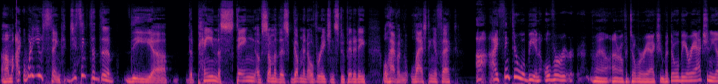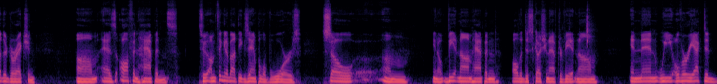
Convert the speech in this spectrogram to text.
Um, I, what do you think? Do you think that the the uh, the pain, the sting of some of this government overreach and stupidity will have a lasting effect? I think there will be an over. Well, I don't know if it's overreaction, but there will be a reaction the other direction, um, as often happens. To I'm thinking about the example of wars. So, uh, um, you know, Vietnam happened, all the discussion after Vietnam, and then we overreacted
